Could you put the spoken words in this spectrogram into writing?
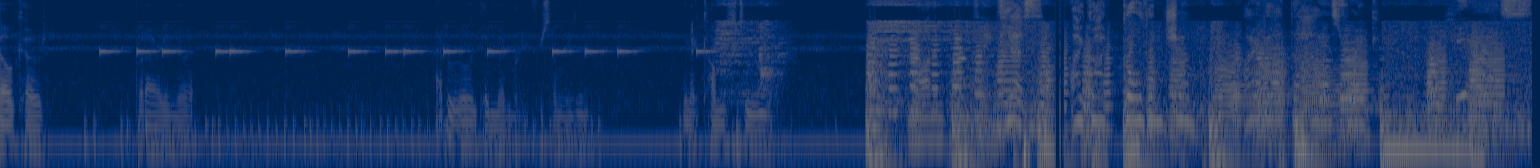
Bell code. But I already knew it. I have a really good memory for some reason. When it comes to non-important things. Yes! I got golden gem! I got the highest rank! Yes!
